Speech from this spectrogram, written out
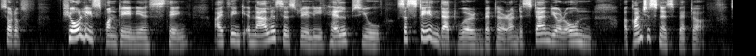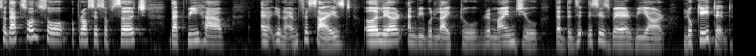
sort of purely spontaneous thing. I think analysis really helps you sustain that work better, understand your own consciousness better. So, that is also a process of search that we have uh, you know emphasized earlier and we would like to remind you that this is where we are located.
